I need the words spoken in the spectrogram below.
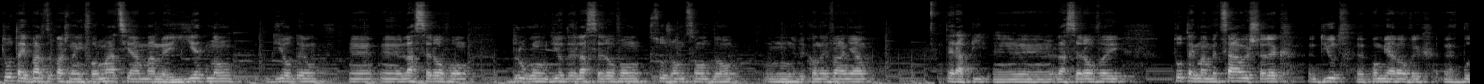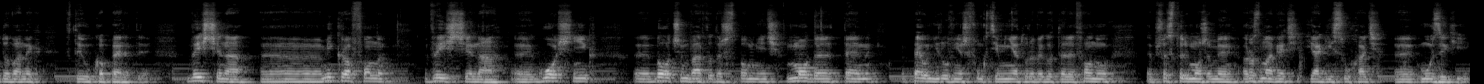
Tutaj bardzo ważna informacja: mamy jedną diodę e, e, laserową, drugą diodę laserową służącą do mm, wykonywania terapii e, laserowej. Tutaj mamy cały szereg diod pomiarowych wbudowanych w tył koperty. Wyjście na mikrofon, wyjście na głośnik, bo o czym warto też wspomnieć, model ten pełni również funkcję miniaturowego telefonu, e, przez który możemy rozmawiać, jak i słuchać e, muzyki.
